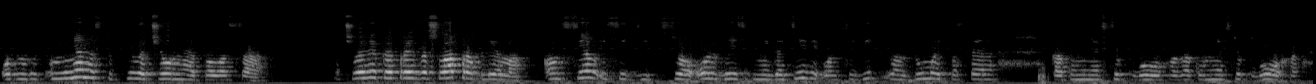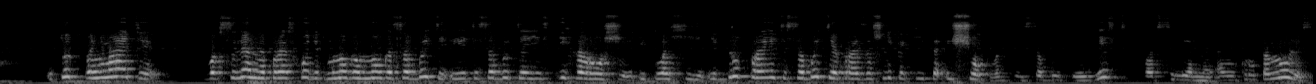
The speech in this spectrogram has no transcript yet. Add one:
вот он говорит, у меня наступила черная полоса. У человека произошла проблема, он сел и сидит, все, он весь в негативе, он сидит и он думает постоянно, как у меня все плохо, как у меня все плохо. И тут, понимаете, во Вселенной происходит много-много событий, и эти события есть и хорошие, и плохие. И вдруг про эти события произошли какие-то еще плохие события. Есть во Вселенной, они крутанулись,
